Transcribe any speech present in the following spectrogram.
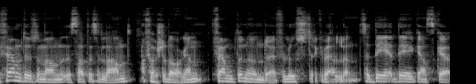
5000 man sattes i land första dagen. 1500 förluster kvällen. Så det, det är ganska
